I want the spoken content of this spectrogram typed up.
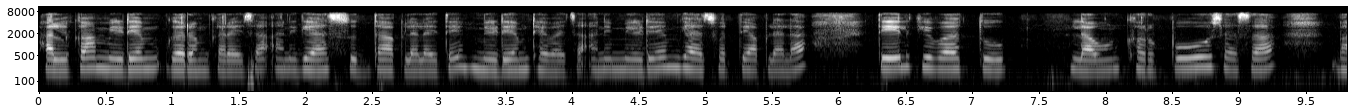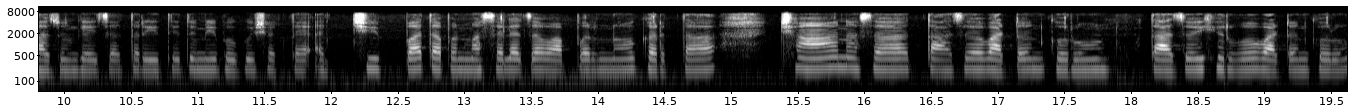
हलका मीडियम गरम करायचा आणि गॅससुद्धा आपल्याला इथे मीडियम ठेवायचा. आणि मीडियम गॅसवरती आपल्याला तेल किंवा तूप लावून खरपूस असा भाजून घ्यायचा. तर इथे तुम्ही बघू शकताय अजिबात आपण मसाल्याचा वापर न करता छान असा ताजं वाटण करून ताजं हिरवं वाटण करून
